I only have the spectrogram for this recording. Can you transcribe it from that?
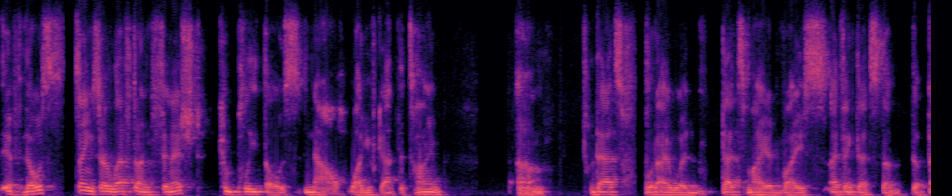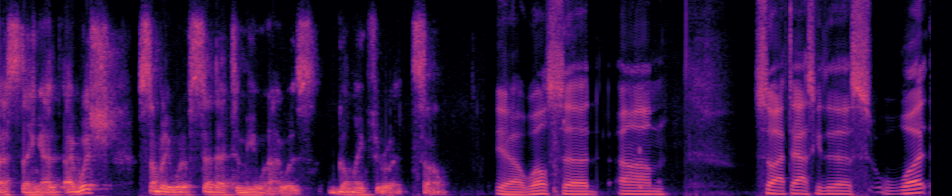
if those things are left unfinished, complete those now while you've got the time. Um, that's what I would. That's my advice. I think that's the the best thing. I, I wish somebody would have said that to me when I was going through it. So, yeah, well said. Um, so I have to ask you this: What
